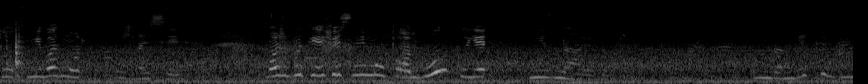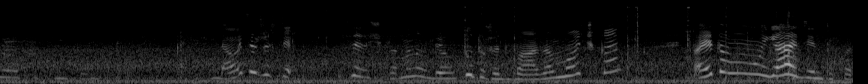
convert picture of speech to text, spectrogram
Тут невозможно сесть. Может быть, я еще сниму прогулку, я не знаю даже. Там дети гуляют какие-то. Давайте уже сле- следующий карман разберем. Тут уже два замочка, поэтому я один такой.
